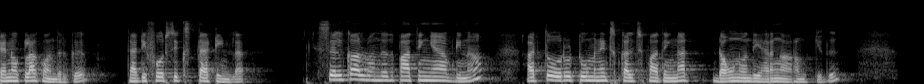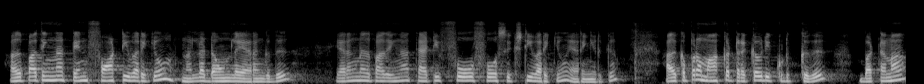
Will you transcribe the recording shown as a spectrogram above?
ten o'clock வந்திருக்கு. தேர்ட்டி ஃபோர் சிக்ஸ் தேர்ட்டீனில் செல் கால் வந்தது பார்த்தீங்க அப்படின்னா அடுத்த ஒரு டூ மினிட்ஸ் கழித்து பார்த்தீங்கன்னா டவுன் வந்து இறங்க ஆரம்பிக்குது. அது பார்த்திங்கன்னா டென் ஃபார்ட்டி வரைக்கும் நல்ல டவுனில் இறங்குது. இறங்குனது பார்த்தீங்கன்னா தேர்ட்டி ஃபோர் ஃபோர் சிக்ஸ்டி வரைக்கும் இறங்கியிருக்கு. அதுக்கப்புறம் மார்க்கெட் ரெக்கவரி கொடுக்குது. பட் ஆனால்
